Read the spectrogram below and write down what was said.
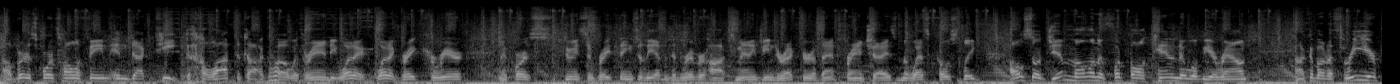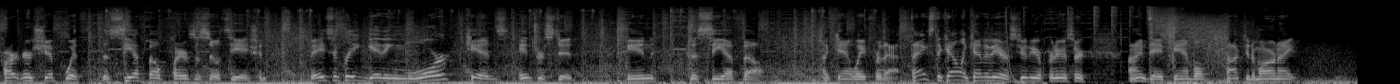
Alberta Sports Hall of Fame inductee. Got a lot to talk about with Randy. What a what a great career, and of course doing some great things with the Edmonton Riverhawks, managing director of that franchise in the West Coast League. Also, Jim Mullin of Football Canada will be around. Talk about a three-year partnership with the CFL Players Association, basically getting more kids interested in the CFL. I can't wait for that. Thanks to Kellen Kennedy, our studio producer. I'm Dave Campbell. Talk to you tomorrow night.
